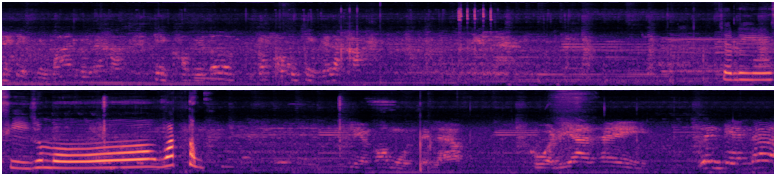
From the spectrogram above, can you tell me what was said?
เราพ่อแม่ต้องติดเป็นอารมณ์รู้ครับเด็กๆหมู่บ้านนี้นะคะ เก่งคอมพิวเตอร์ก็เพราะคุณคิมนี่แหละค่ะจะรีในสี่ชั่วโมงวัตถุเรียงข้อมูลเสร็จแล้วครูอนุญาตให้เล่นเกมได้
